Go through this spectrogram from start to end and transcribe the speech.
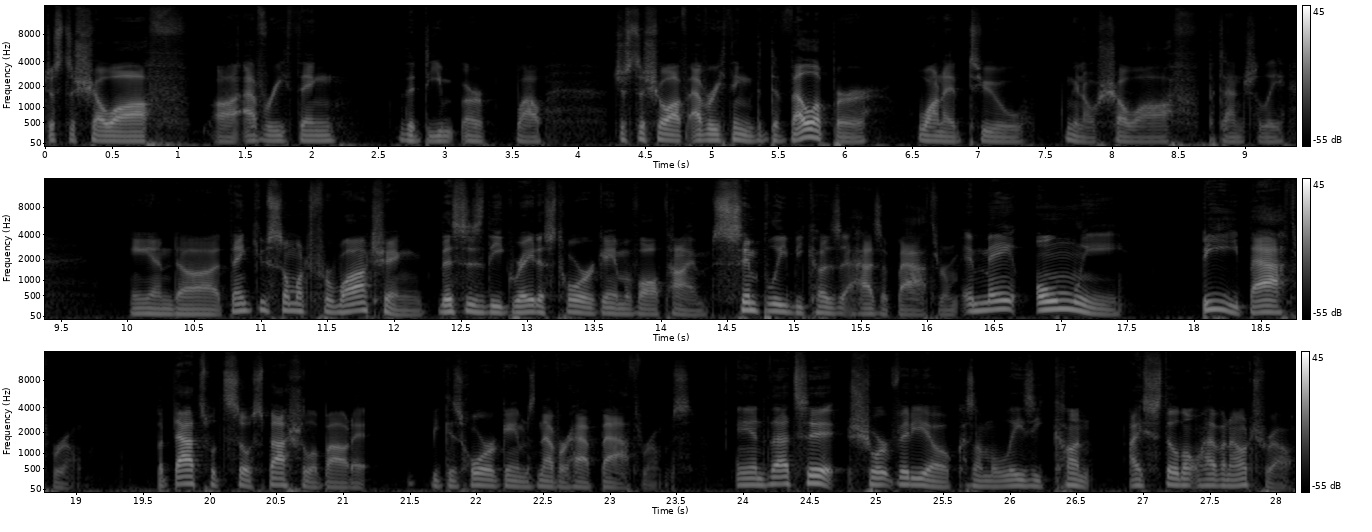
just to show off uh, everything the de- or wow, just to show off everything the developer wanted to you know, show off potentially. And uh, thank you so much for watching. This is the greatest horror game of all time, simply because it has a bathroom. It may only be bathroom, but that's what's so special about it, because horror games never have bathrooms. And that's it. Short video, because I'm a lazy cunt. I still don't have an outro.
